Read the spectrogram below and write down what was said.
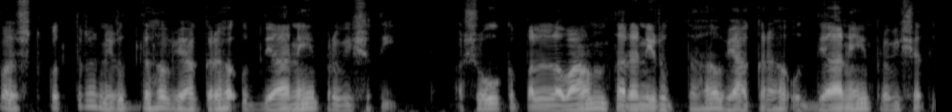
फ़र्स्ट कुत्र निरुद्धः व्याघ्रः उद्याने प्रविशति? अशोकपल्लवान्तरनिरुद्धः व्याघ्रः उद्याने प्रविशति।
